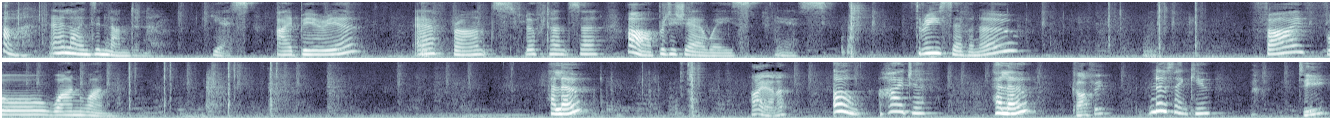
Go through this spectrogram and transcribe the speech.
Ah, airlines in London. Yes. Iberia, Air France, Lufthansa. Ah, British Airways. Yes. oh, 370 5411. Hello? Hi, Anna. Oh, hi, Jeff. Hello? Coffee? No, thank you. Tea?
